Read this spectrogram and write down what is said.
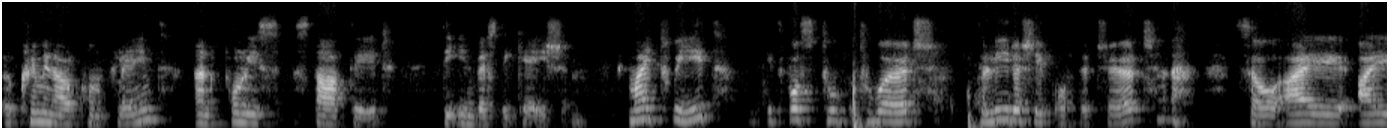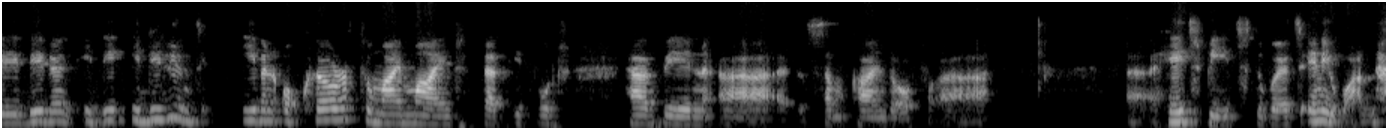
a criminal complaint, and police started the investigation. My tweet it was to, towards the leadership of the church. so I I didn't it, it didn't even occur to my mind that it would have been uh, some kind of uh, uh, hate speech towards anyone.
